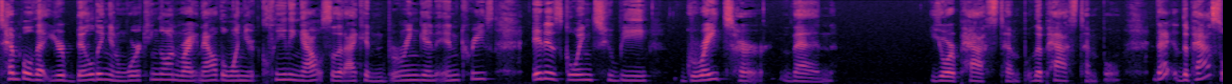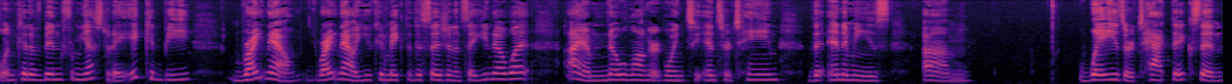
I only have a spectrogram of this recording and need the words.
temple that you're building and working on right now, the one you're cleaning out so that I can bring in increase, it is going to be greater than your past temple, the past temple. That the past one could have been from yesterday. It could be right now. Right now you can make the decision and say, "You know what? I am no longer going to entertain the enemy's um ways or tactics and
